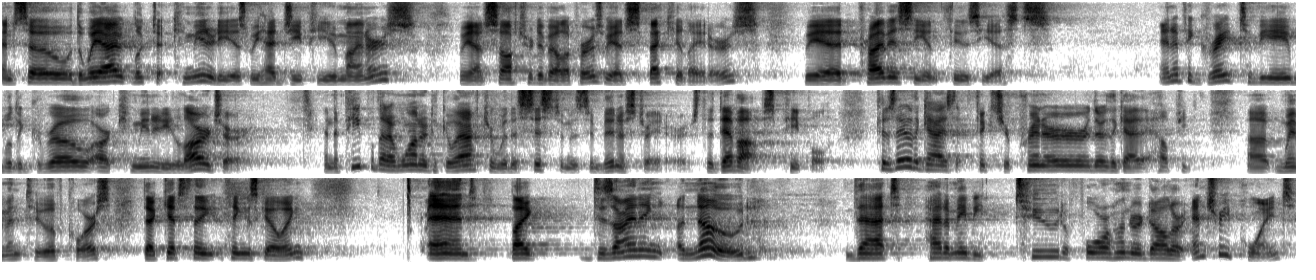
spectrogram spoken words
And so the way I looked at community is we had GPU miners, we had software developers, we had speculators, we had privacy enthusiasts. And it'd be great to be able to grow our community larger. And the people that I wanted to go after were the systems administrators, the DevOps people, because they're the guys that fix your printer, they're the guy that help you, uh, women too, of course, that gets th things going. And by designing a node that had a maybe two to four hundred dollar entry point,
